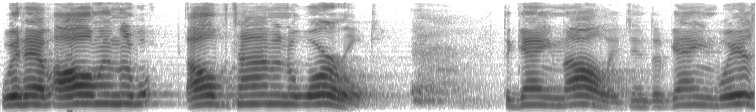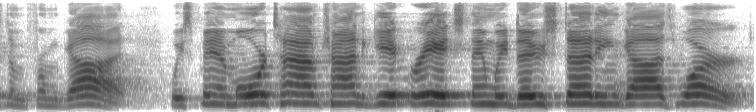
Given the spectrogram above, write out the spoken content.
We'd have all, in the, all the time in the world to gain knowledge and to gain wisdom from God. We spend more time trying to get rich than we do studying God's Word.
